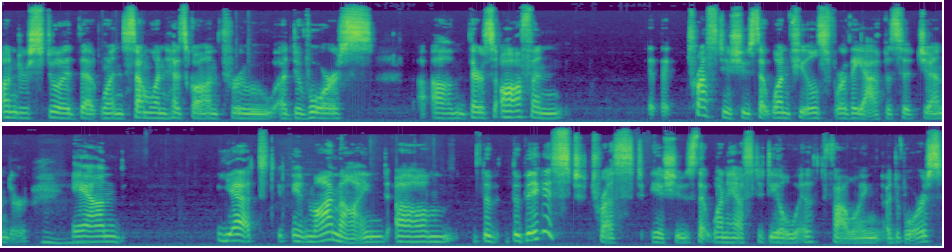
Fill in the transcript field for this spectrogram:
understood that when someone has gone through a divorce um, there's often uh, trust issues that one feels for the opposite gender. Mm-hmm. And yet, in my mind, um, the, the biggest trust issues that one has to deal with following a divorce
